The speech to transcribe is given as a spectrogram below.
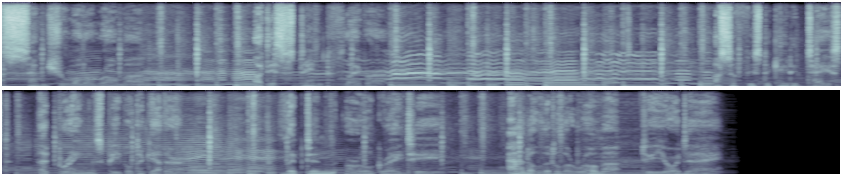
A sensual aroma. A distinct flavor. A sophisticated taste that brings people together. Lipton Earl Grey Tea. Add a little aroma to your day.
